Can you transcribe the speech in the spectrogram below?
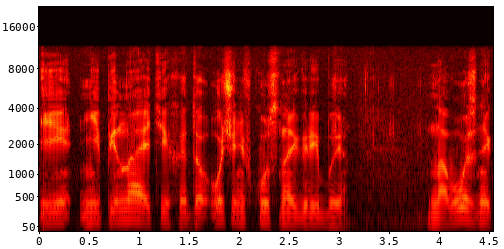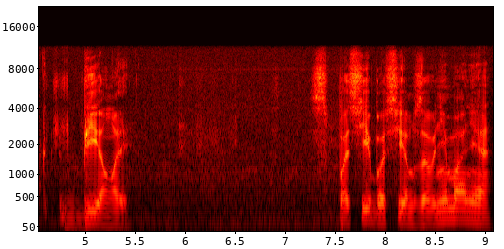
и не пинайте их, это очень вкусные грибы. Навозник белый. Спасибо всем за внимание.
